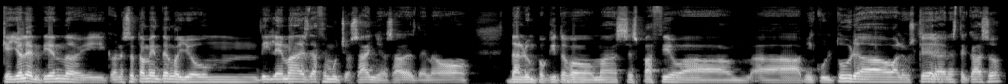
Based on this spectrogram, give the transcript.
Que yo lo entiendo y con eso también tengo yo un dilema desde hace muchos años, ¿sabes? De no darle un poquito más espacio a, a mi cultura o al euskera Sí. en este caso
